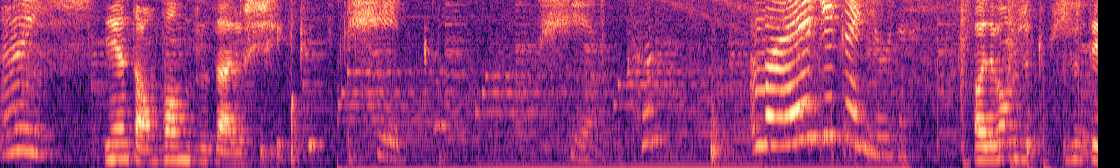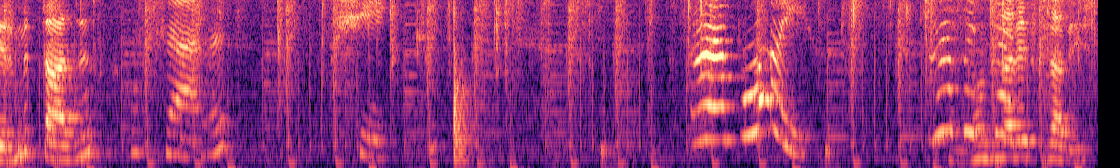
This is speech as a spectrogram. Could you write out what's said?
Ai, E então vamos usar o chique. chique. Chique. Mãe, o que que ajuda? Olha, vamos verter metade. Sabe? Chique. Usar esse que já viste.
